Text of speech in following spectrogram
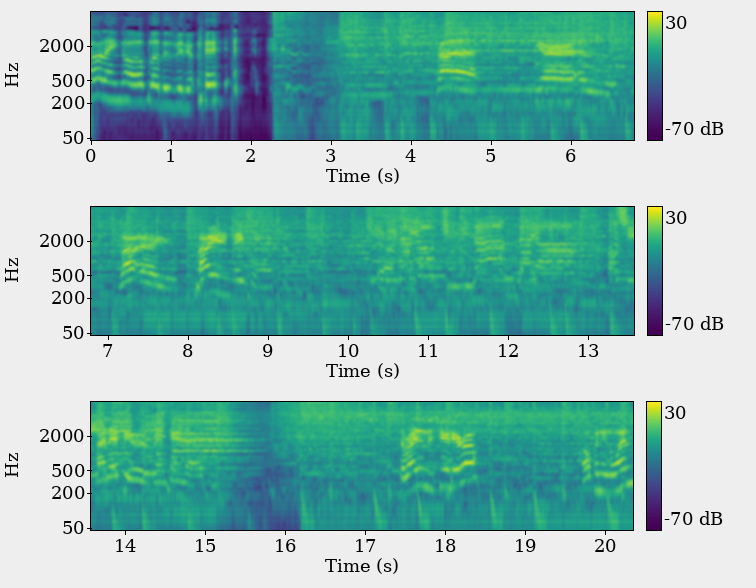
I ain't gonna upload this video. right, you're uh, uh, Lie in April. Yeah. My nephew been hearing that. The Rising the Shield Hero? Opening one?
